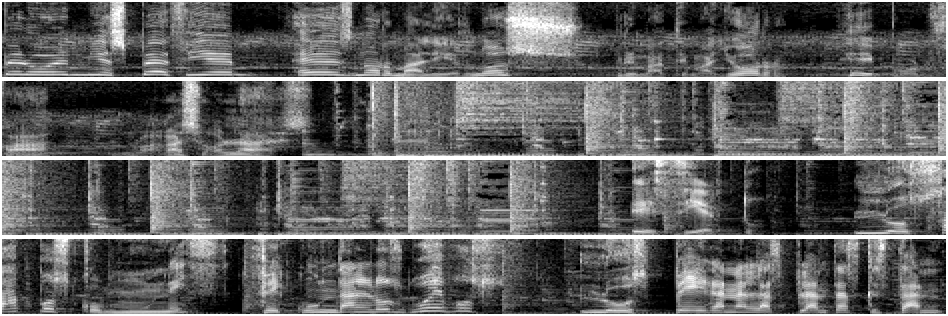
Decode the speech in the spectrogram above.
Pero en mi especie es normal irnos, primate mayor. Y porfa, no hagas olas. Es cierto, los sapos comunes fecundan los huevos. Los pegan a las plantas que están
